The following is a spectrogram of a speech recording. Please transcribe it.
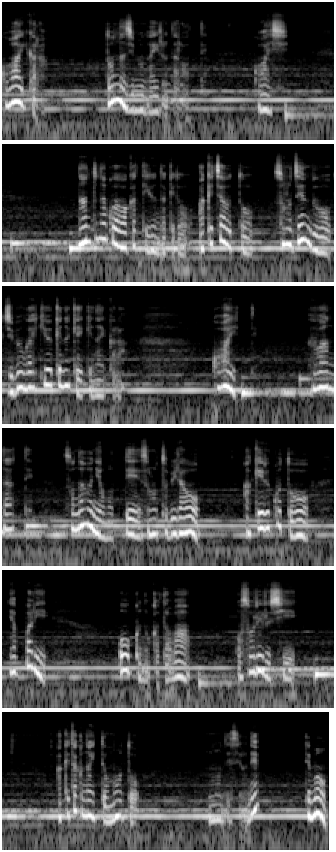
怖いから。どんな自分がいるんだろうって。怖いし。なんとなくは分かっているんだけど開けちゃうとその全部を自分が引き受けなきゃいけないから。怖いって。不安だって。そんな風に思ってその扉を開けることをやっぱり多くの方は恐れるし開けたくないって思うと思うんですよね。でも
